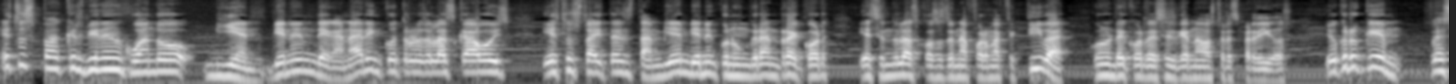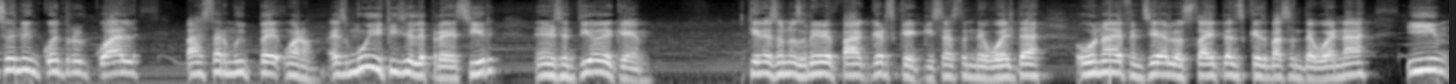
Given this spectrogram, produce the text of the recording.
Estos Packers vienen jugando bien, vienen de ganar en contra de los Cowboys y estos Titans también vienen con un gran récord y haciendo las cosas de una forma efectiva, con un récord de 6 ganados, 3 perdidos. Yo creo que va a ser un encuentro el cual va a estar muy, bueno, es muy difícil de predecir en el sentido de que tienes unos Green Bay Packers que quizás estén de vuelta, una defensiva de los Titans que es bastante buena y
